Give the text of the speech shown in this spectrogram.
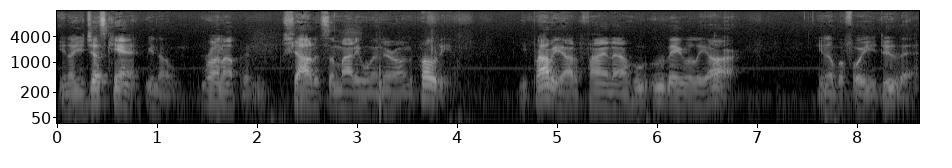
you know, you just can't you know run up and shout at somebody when they're on the podium. You probably ought to find out who, who they really are, you know, before you do that.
